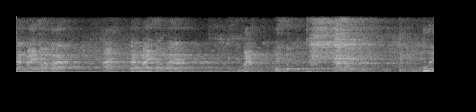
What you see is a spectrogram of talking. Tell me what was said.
นั่นหมายความว่าฮะนั่นหมายความว่ามันผู้ใด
